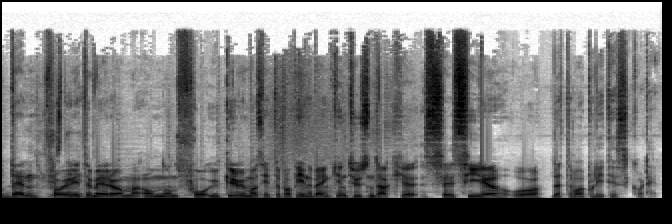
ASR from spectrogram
Og den får vi vite mer om om noen få uker. Vi må sitte på pinnebenken. Tusen takk, Cecilie, og dette var Politisk kvarter.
